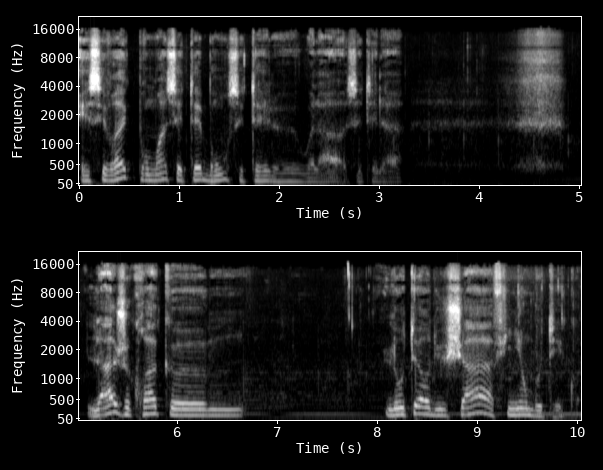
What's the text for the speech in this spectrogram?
Et c'est vrai que pour moi, c'était bon, c'était le, voilà, c'était là. Là, je crois que hum, l'auteur du chat a fini en beauté, quoi.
